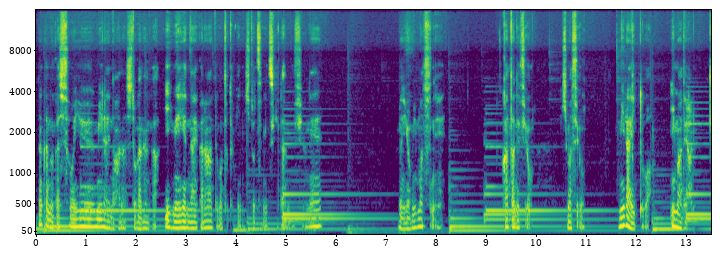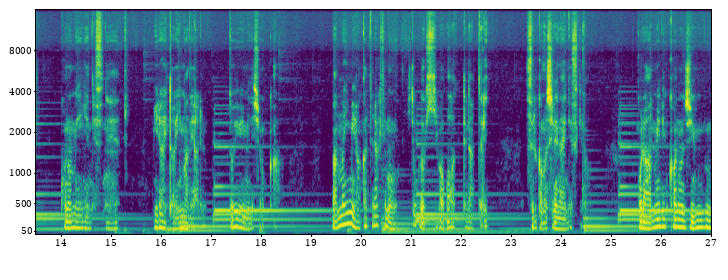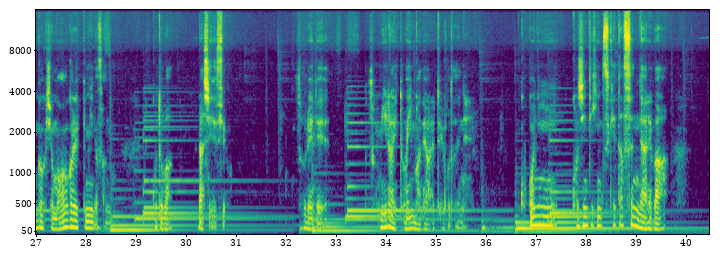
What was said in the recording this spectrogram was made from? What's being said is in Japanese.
なんか昔そういう未来の話とかなんかいい名言ないかなと思った時に一つ見つけたんですよね。読みますね。簡単ですよ。いきますよ。未来とは今である。この名言ですね。未来とは今である。どういう意味でしょうか。あんま意味分かってなくても、一言聞けばわーってなったりするかもしれないんですけど、これアメリカの人文学者マーガレット・ミーナさんの言葉らしいですよ。それで、未来とは今であるということでね、ここに個人的に付け足すんであれば、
